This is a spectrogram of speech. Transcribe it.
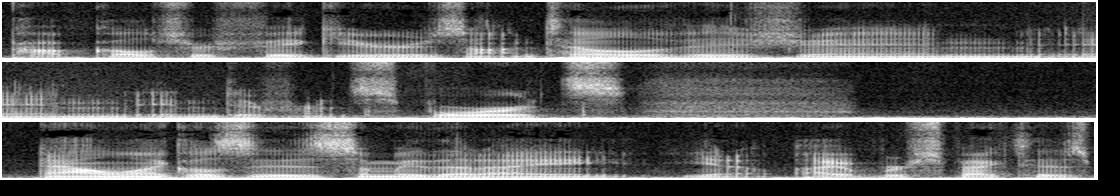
pop culture figures on television and in different sports. Al Michaels is somebody that I, you know, I respect his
